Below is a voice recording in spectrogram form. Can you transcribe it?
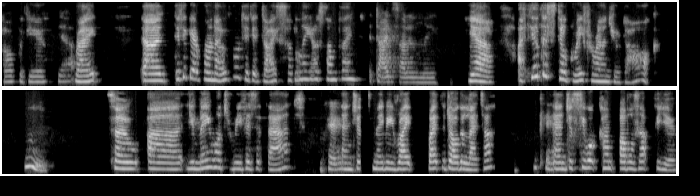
dog with you. Yeah. Right? Uh, did it get run over? Did it die suddenly or something? It died suddenly. Yeah. I feel there's still grief around your dog. Hmm. So uh, you may want to revisit that Okay. and just maybe write write the dog a letter okay. and just see what com- bubbles up for you.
